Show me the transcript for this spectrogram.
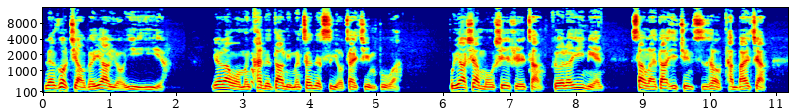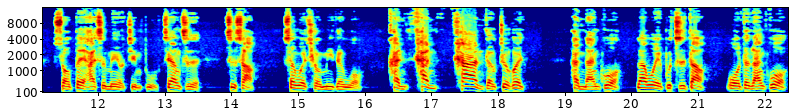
能够缴的要有意义啊，要让我们看得到你们真的是有在进步啊，不要像某些学长隔了一年上来到一军之后，坦白讲，手背还是没有进步。这样子，至少身为球迷的我看看。看的就会很难过，那我也不知道我的难过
